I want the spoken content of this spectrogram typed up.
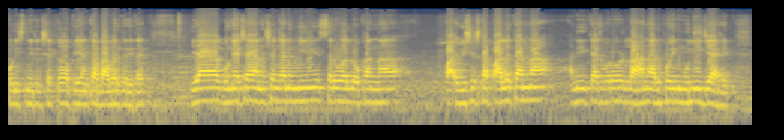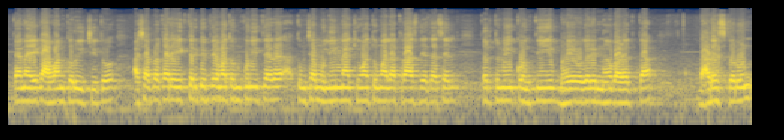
पोलीस निरीक्षक प्रियांका बाबर करीत आहेत. या गुन्ह्याच्या अनुषंगाने मी सर्व लोकांना पा विशेषतः पालकांना आणि त्याचबरोबर लहान अल्पवयीन मुली जे आहेत त्यांना एक आवाहन करू इच्छितो. अशा प्रकारे एकतर्फी प्रेमातून कुणी तर तुमच्या मुलींना किंवा तुम्हाला त्रास देत असेल तर तुम्ही कोणतीही भय वगैरे न बाळगता धाडस करून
